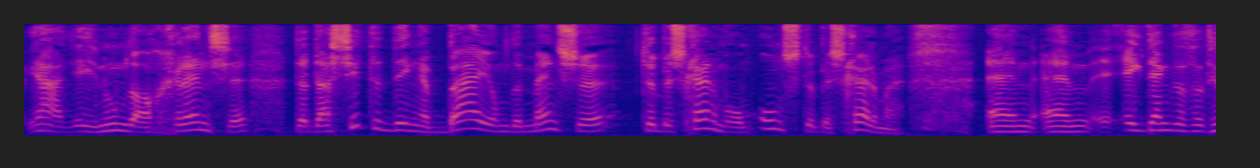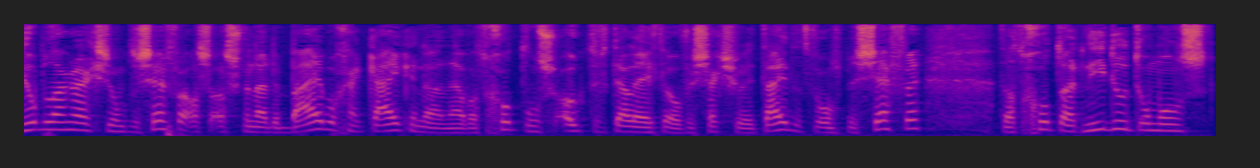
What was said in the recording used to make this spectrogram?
ja, je noemde al grenzen. Da daar zitten dingen bij om de mensen te beschermen, om ons te beschermen. En, en ik denk dat het heel belangrijk is om te beseffen, als, als we naar de Bijbel gaan kijken, naar, naar wat God ons ook te vertellen heeft over seksualiteit, dat we ons beseffen dat God dat niet doet om ons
